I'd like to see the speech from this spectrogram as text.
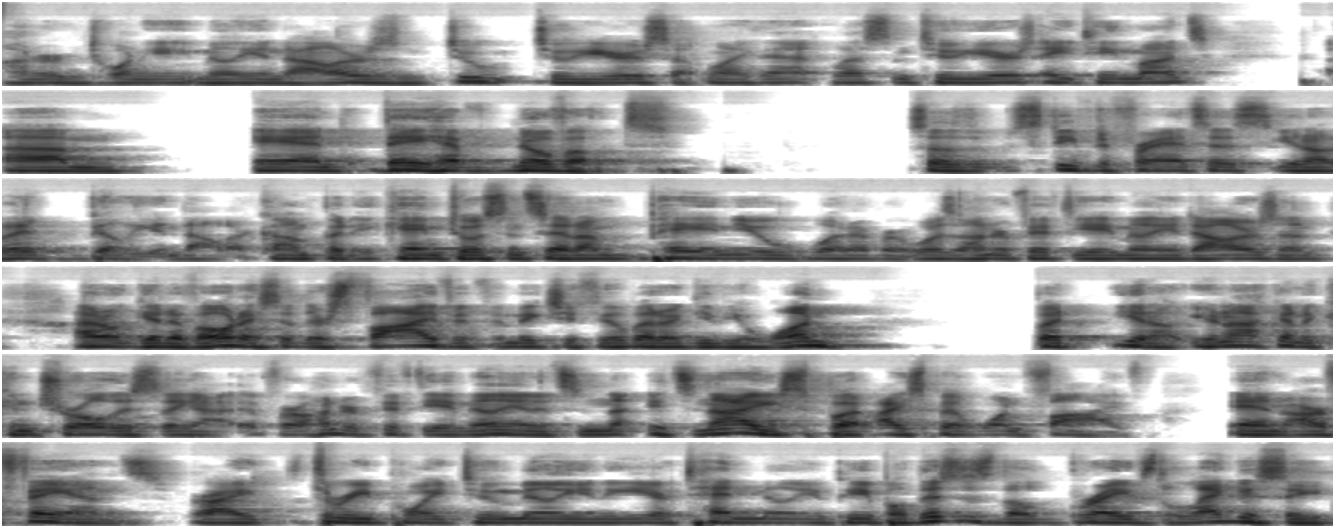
128 million dollars in two two years, something like that, less than two years, 18 months, um, and they have no votes. So Steve DeFrancis, you know, they billion dollar company came to us and said, "I'm paying you whatever it was, 158 million dollars, and I don't get a vote." I said, "There's five. If it makes you feel better, I'll give you one." But you know, you're not going to control this thing for 158 million. It's n- it's nice, but I spent one five and our fans, right? 3.2 million a year, 10 million people. This is the Braves legacy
